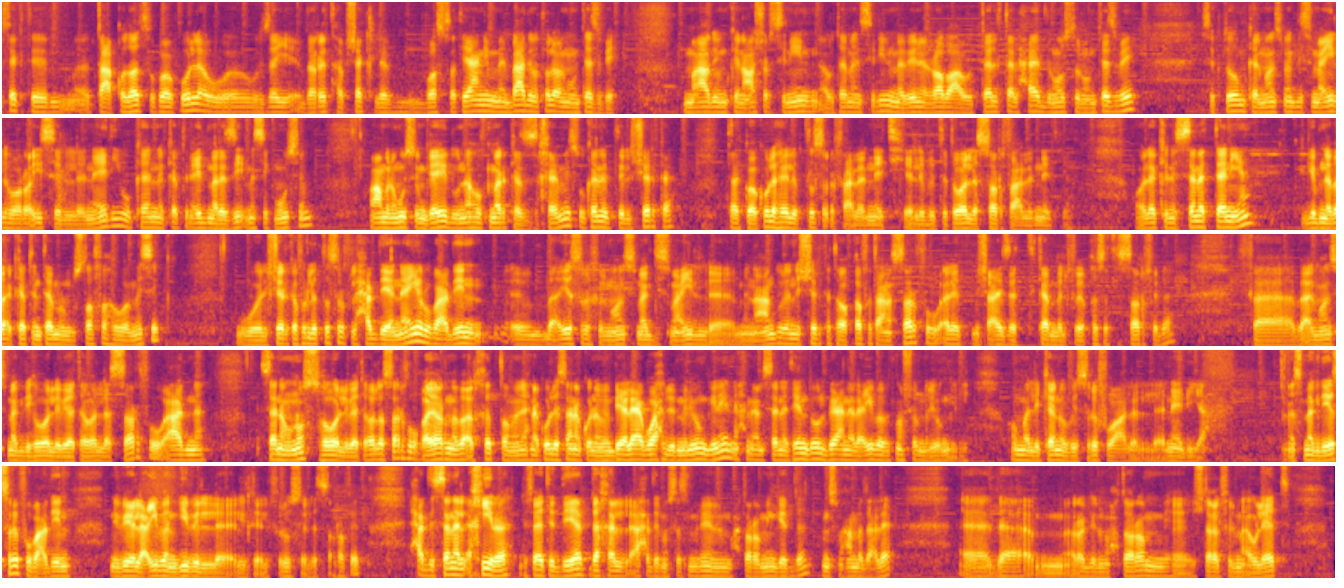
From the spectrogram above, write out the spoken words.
مسكت تعاقدات في كوكاكولا وزي ادارتها بشكل مبسط يعني من بعد ما طلعوا الممتاز به هم قعدوا يمكن 10 سنين أو 8 سنين ما بين الرابعة والثالثه لحد ما وصلوا الممتاز به مسكتهم كان المهندس مجدي إسماعيل هو رئيس النادي وكان الكابتن عيد مرازيق مسك موسم وعملوا موسم جيد ونهوا في مركز خامس وكانت الشركة بتاعت كوكاكولا هي اللي بتصرف على النادي هي اللي بتتولى الصرف على النادي. ولكن السنة الثانية جبنا بقى الكابتن تامر مصطفى هو مسك والشركة فضلت تصرف لحد يناير وبعدين بقى يصرف المهندس مجدي إسماعيل من عنده لأن الشركة توقفت عن الصرف وقالت مش عايزة تكمل في قصة الصرف ده. فبقى المهندس مجدي هو اللي بيتولى الصرف وقعدنا سنة ونص هو اللي بيتولى الصرف وغيرنا بقى الخطة من إحنا كل سنة كنا بنبيع لاعب واحد بمليون جنيه إن إحنا السنتين دول بعنا لعيبة ب 12 مليون جنيه. هم اللي كانوا بيصرفوا على النادي يعني. بس مجدي يصرف وبعدين نبيع لعيبة نجيب الفلوس اللي اتصرفت. لحد السنة الأخيرة اللي فاتت ديت دخل أحد المستثمرين المحترمين جدا مهندس محمد علاء. ده راجل محترم يشتغل في المقاولات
